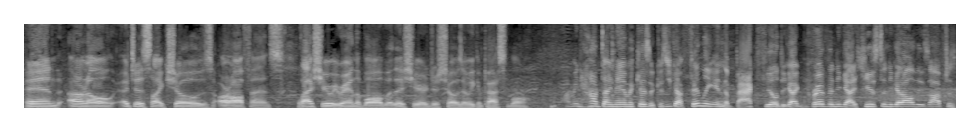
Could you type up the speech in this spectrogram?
And I don't know, it just like shows our offense. Last year we ran the ball, but this year it just shows that we can pass the ball. I mean, how dynamic is it? Because you got Finley in the backfield, you got Griffin, you got Houston, you got all these options.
